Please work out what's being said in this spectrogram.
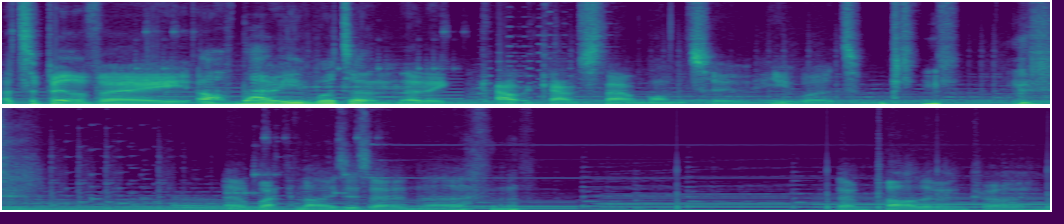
That's a bit of a. Oh no, he wouldn't. No, he count counts down one, two. He would. uh, weaponize his own, uh, his own in crime.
